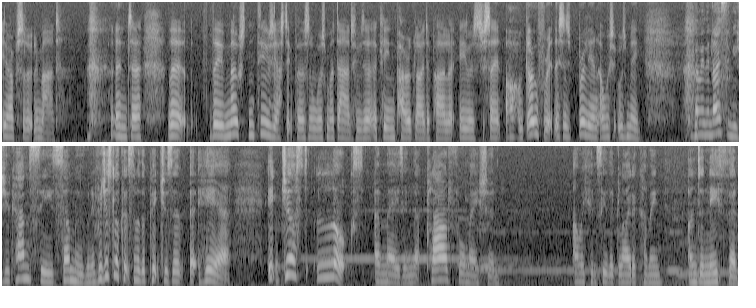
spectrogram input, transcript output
you're absolutely mad. and uh, the the most enthusiastic person was my dad, who's a, keen paraglider pilot. He was just saying, oh, go for it, this is brilliant, I wish it was me. I mean, the nice thing is you can see some movement. If we just look at some of the pictures of, uh, here, it just looks amazing, that cloud formation. And we can see the glider coming underneath then.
